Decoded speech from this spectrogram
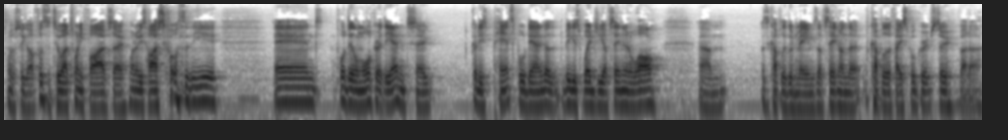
Obviously got Fusitu'a, 25, so one of his highest scores of the year. And poor Dylan Walker at the end, so got his pants pulled down, got the biggest wedgie I've seen in a while. Um, there's a couple of good memes I've seen on the a couple of the Facebook groups too, but uh,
